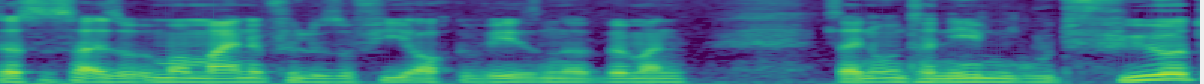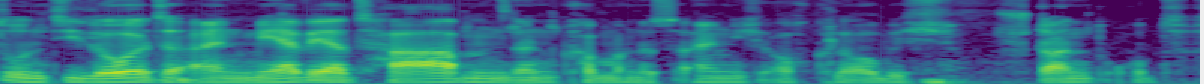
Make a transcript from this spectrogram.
das ist also immer meine Philosophie auch gewesen, wenn man sein Unternehmen gut führt und die Leute einen Mehrwert haben, dann kann man das eigentlich auch, glaube ich, Standort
